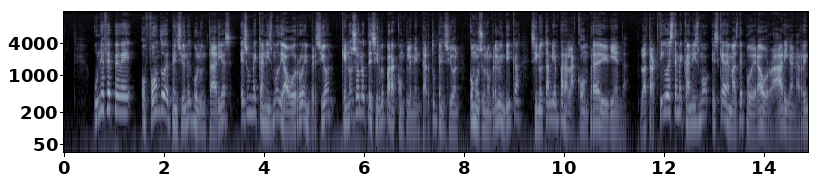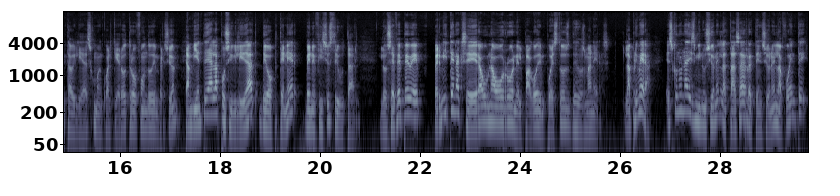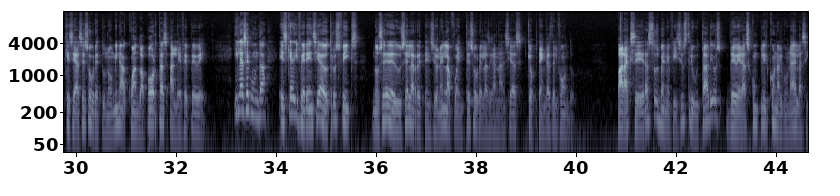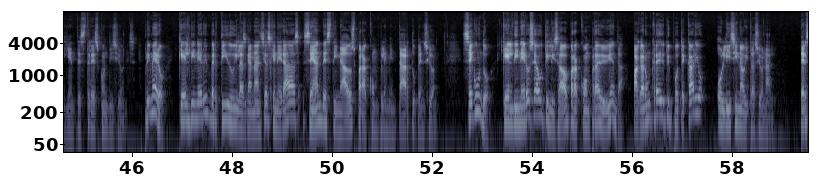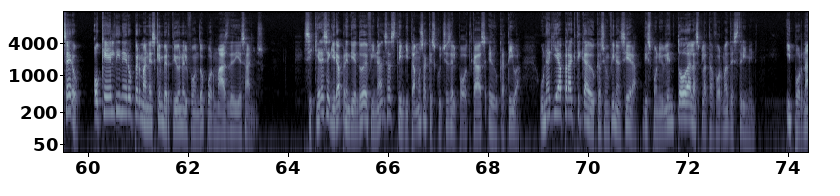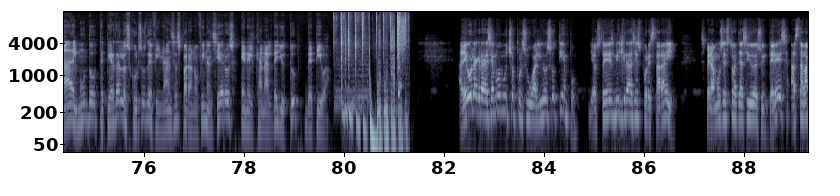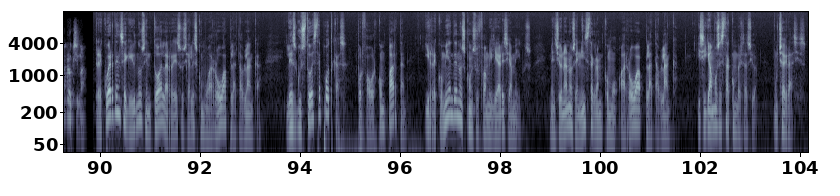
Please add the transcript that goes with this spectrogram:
Un FPV o Fondo de Pensiones Voluntarias es un mecanismo de ahorro e inversión que no solo te sirve para complementar tu pensión, como su nombre lo indica, sino también para la compra de vivienda. Lo atractivo de este mecanismo es que además de poder ahorrar y ganar rentabilidades como en cualquier otro fondo de inversión, también te da la posibilidad de obtener beneficios tributarios. Los FPV permiten acceder a un ahorro en el pago de impuestos de dos maneras. La primera, es con una disminución en la tasa de retención en la fuente que se hace sobre tu nómina cuando aportas al FPV. Y la segunda es que a diferencia de otros FIX, no se deduce la retención en la fuente sobre las ganancias que obtengas del fondo. Para acceder a estos beneficios tributarios deberás cumplir con alguna de las siguientes tres condiciones. Primero, que el dinero invertido y las ganancias generadas sean destinados para complementar tu pensión. Segundo, que el dinero sea utilizado para compra de vivienda, pagar un crédito hipotecario o leasing habitacional. Tercero, o que el dinero permanezca invertido en el fondo por más de 10 años. Si quieres seguir aprendiendo de finanzas, te invitamos a que escuches el podcast Educativa, una guía práctica de educación financiera disponible en todas las plataformas de streaming. Y por nada del mundo te pierdas los cursos de finanzas para no financieros en el canal de YouTube de TIVA. A Diego le agradecemos mucho por su valioso tiempo y a ustedes mil gracias por estar ahí. Esperamos esto haya sido de su interés. Hasta la próxima. Recuerden seguirnos en todas las redes sociales como arroba plata blanca. ¿Les gustó este podcast? Por favor compartan y recomiéndenos con sus familiares y amigos. Menciónanos en Instagram como arroba plata blanca y sigamos esta conversación. Muchas gracias.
